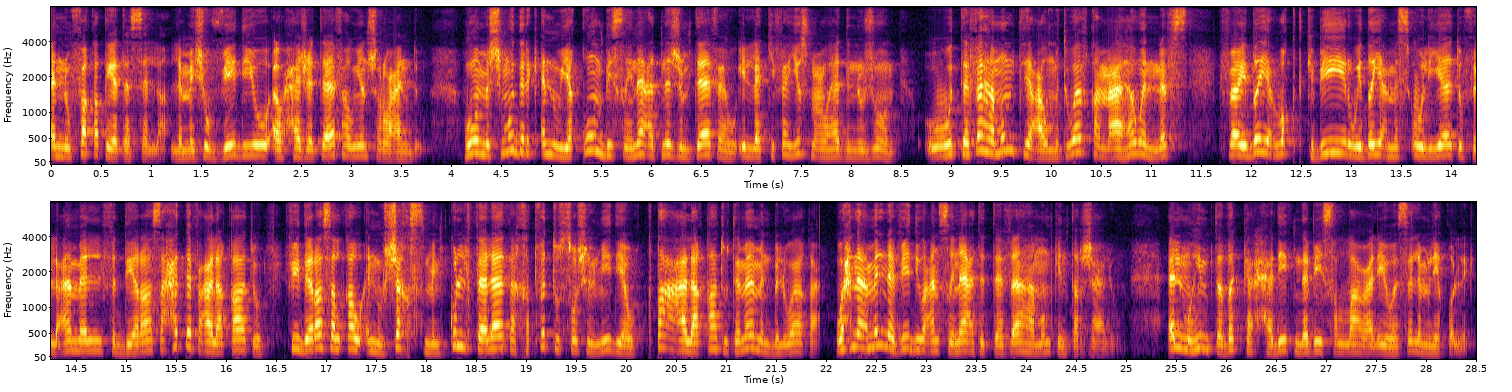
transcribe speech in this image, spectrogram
أنه فقط يتسلى. لما يشوف فيديو أو حاجة تافهة وينشره عنده. هو مش مدرك أنه يقوم بصناعة نجم تافه وإلا كيف يصنع هذه النجوم. والتفاهة ممتعة ومتوافقة مع هوى النفس فيضيع وقت كبير ويضيع مسؤولياته في العمل في الدراسة حتى في علاقاته. في دراسة لقوا أنه شخص من كل ثلاثة خطفته ال social media وقطع علاقاته تماما بالواقع. وإحنا عملنا فيديو عن صناعة التفاهة ممكن ترجع له. المهم تذكر حديث النبي صلى الله عليه وسلم اللي يقول لك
